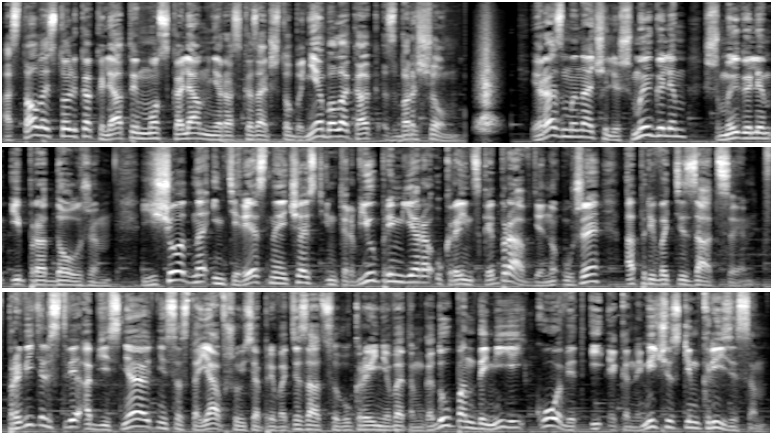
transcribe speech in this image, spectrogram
Осталось только клятым москалям не рассказать, чтобы не было как с борщом. И раз мы начали шмыгалем, шмыгалем и продолжим. Еще одна интересная часть интервью премьера «Украинской правде», но уже о приватизации. В правительстве объясняют несостоявшуюся приватизацию в Украине в этом году пандемией COVID и экономическим кризисом.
